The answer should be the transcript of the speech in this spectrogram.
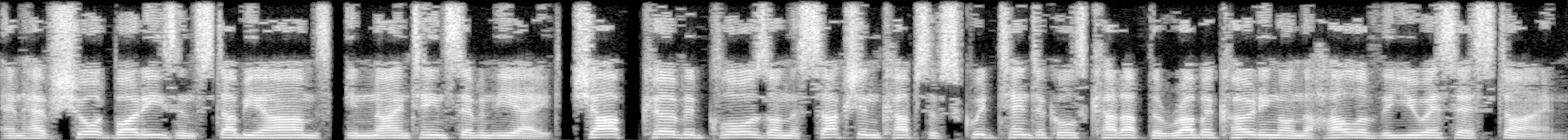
and have short bodies and stubby arms. In 1978, sharp, curved claws on the suction cups of squid tentacles cut up the rubber coating on the hull of the USS Stein.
